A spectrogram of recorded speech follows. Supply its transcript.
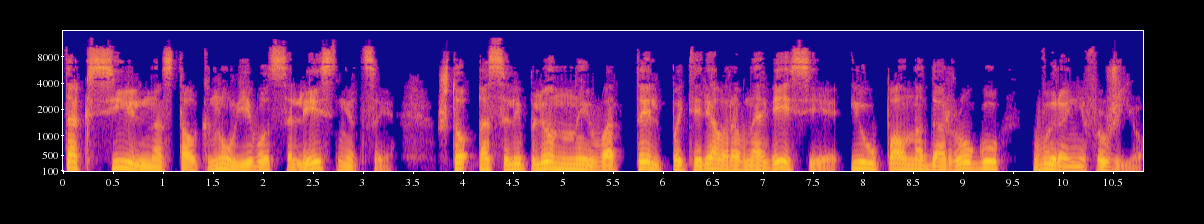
так сильно столкнул его с лестницы, что ослепленный в отель потерял равновесие и упал на дорогу, выронив ружье.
